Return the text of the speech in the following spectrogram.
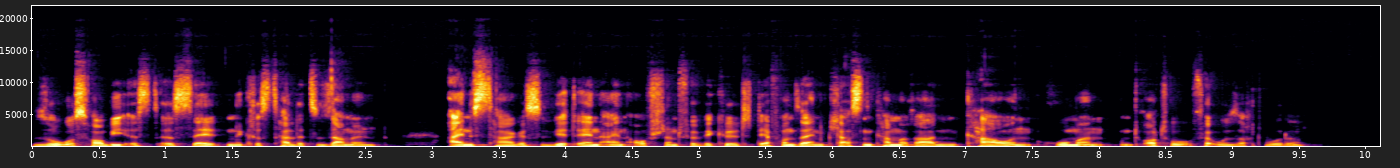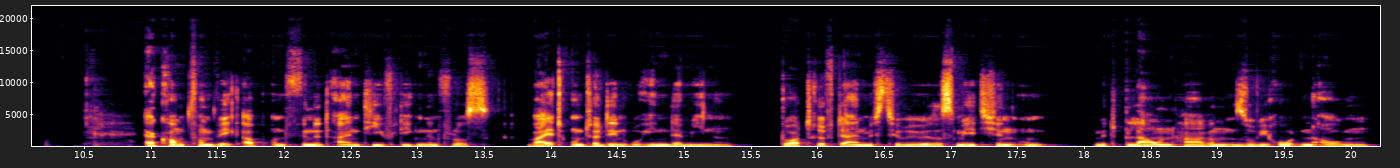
Sogos Hobby ist es, seltene Kristalle zu sammeln. Eines Tages wird er in einen Aufstand verwickelt, der von seinen Klassenkameraden Kaon, Roman und Otto verursacht wurde. Er kommt vom Weg ab und findet einen tiefliegenden Fluss, weit unter den Ruinen der Mine. Dort trifft er ein mysteriöses Mädchen und mit blauen Haaren sowie roten Augen,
